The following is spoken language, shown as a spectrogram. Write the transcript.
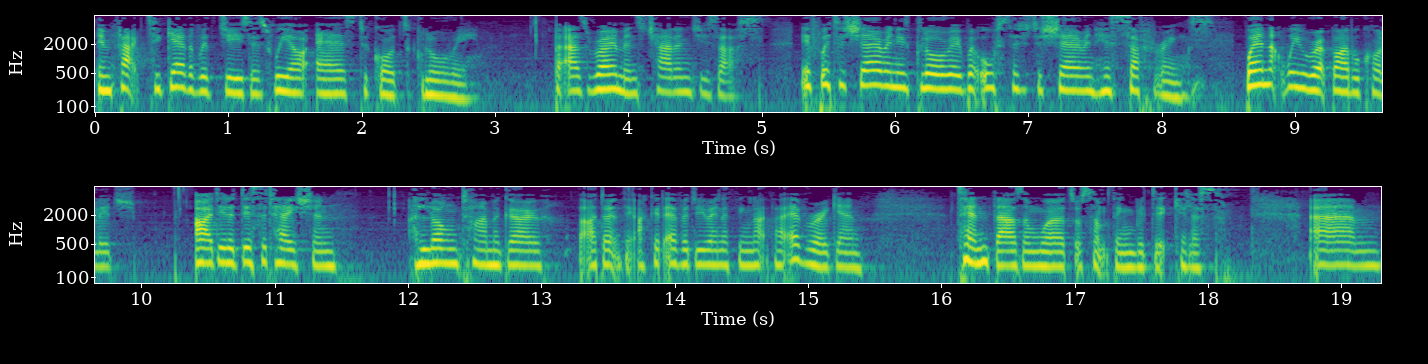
In fact, together with Jesus, we are heirs to God's glory. But as Romans challenges us, if we're to share in his glory, we're also to share in his sufferings. When we were at Bible college, I did a dissertation a long time ago that I don't think I could ever do anything like that ever again. 10,000 words or something ridiculous. Um,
